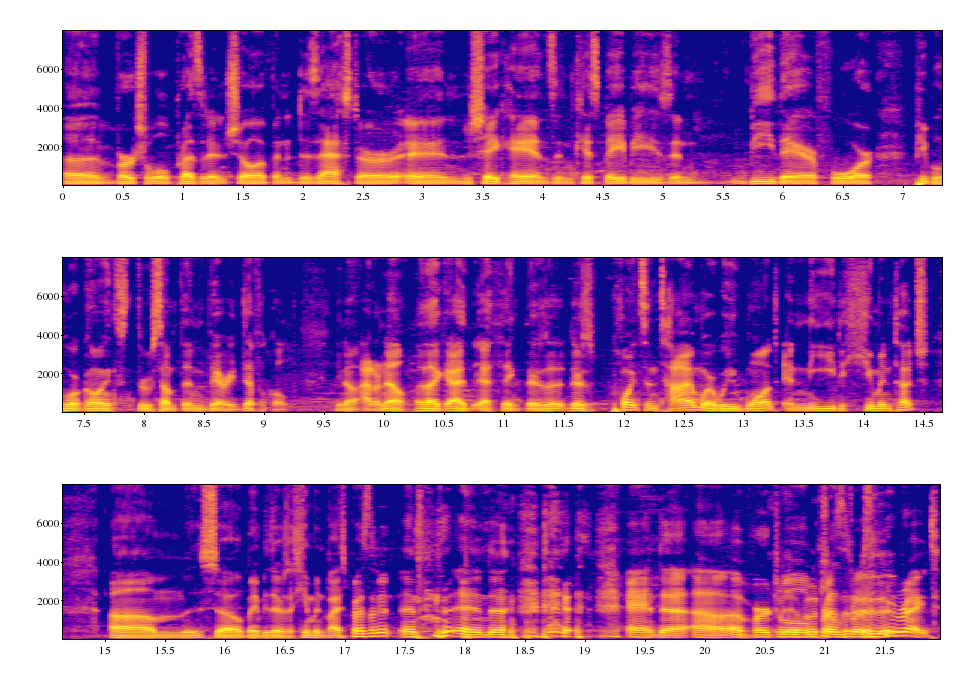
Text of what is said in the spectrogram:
a virtual president show up in a disaster and shake hands and kiss babies and be there for people who are going through something very difficult. You know, I don't know. Like I, I think there's a, there's points in time where we want and need human touch. Um, so maybe there's a human vice president and and uh, and uh, uh, a virtual, virtual president, president. right?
